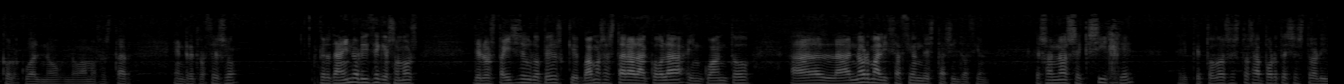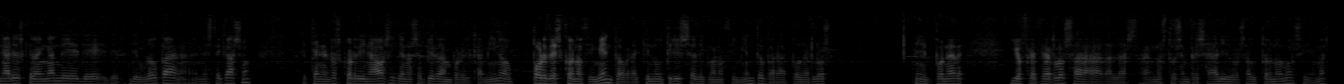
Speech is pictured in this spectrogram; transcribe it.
con lo cual no, no vamos a estar en retroceso. Pero también nos dice que somos de los países europeos que vamos a estar a la cola en cuanto a la normalización de esta situación. Eso nos exige eh, que todos estos aportes extraordinarios que vengan de, Europa, en este caso, de tenerlos coordinados y que no se pierdan por el camino, por desconocimiento. Habrá que nutrirse de conocimiento para poderlos eh, poner y ofrecerlos a, nuestros empresarios autónomos y demás,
